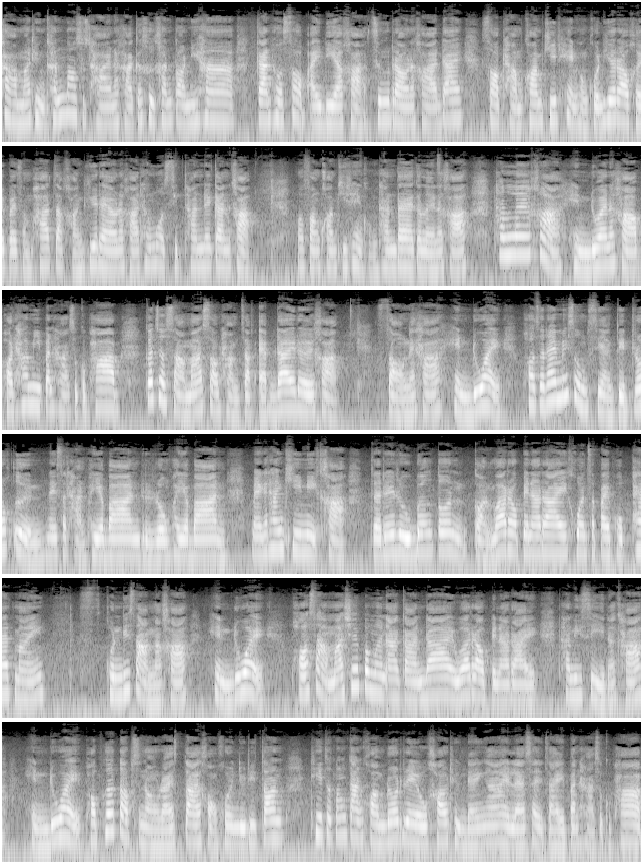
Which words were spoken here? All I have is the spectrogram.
ค่ะมาถึงขั้นตอนสุดท้ายนะคะ ก็คือขั้นตอนที่ 5 การทดสอบไอเดียค่ะ ซึ่งเรานะคะได้สอบถามความคิดเห็นของคนที่เราเคยไปสัมภาษณ์จากครั้งที่แล้วนะคะ ทั้งหมด 10 ท่านด้วยกันค่ะ มาฟังความคิดเห็นของท่านแรกกันเลยนะคะ ท่านแรกค่ะ เห็นด้วยนะคะ เพราะถ้ามีปัญหาสุขภาพ ก็จะสามารถสอบถามจากแอปได้เลยค่ะ 2. นะคะ เห็นด้วย พอจะได้ไม่สุ่มเสี่ยงติดโรคอื่น ในสถานพยาบาลหรือโรงพยาบาล แม้กระทั่งคลินิกค่ะ จะได้รู้เบื้องต้นก่อนว่าเราเป็นอะไรควรจะไปพบแพทย์ไหม คนที่ 3 นะคะ เห็นด้วย เพราะสามารถช่วยประเมินอาการได้ว่าเราเป็นอะไรท่านที่4นะคะเห็นด้วย เพราะเพื่อตอบสนองไลฟ์สไตล์ของคนยูดิจอนที่จะต้องการความรวดเร็วเข้าถึงได้ง่าย และใส่ใจปัญหาสุขภาพ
